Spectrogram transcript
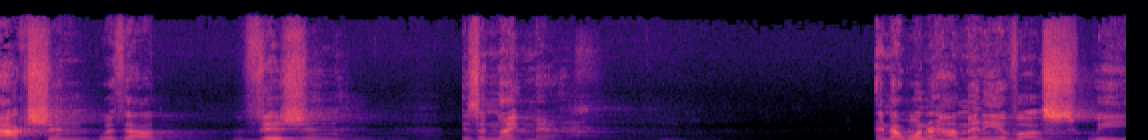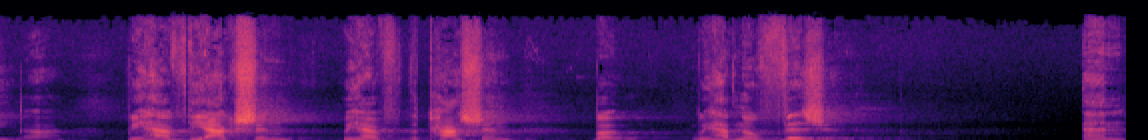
action without vision is a nightmare. And I wonder how many of us, we, uh, we have the action, we have the passion, but we have no vision. And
